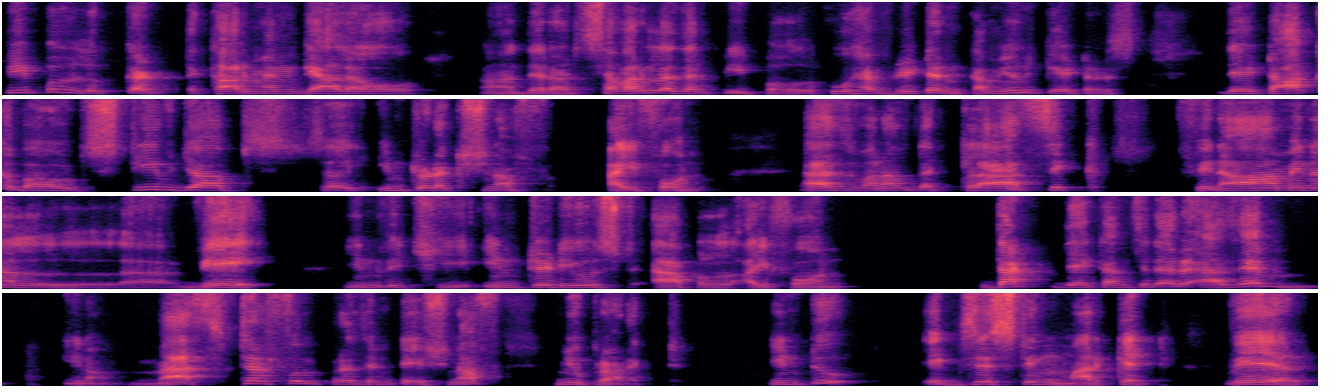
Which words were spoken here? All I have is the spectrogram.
people look at Carmine Gallo, uh, there are several other people who have written communicators. They talk about Steve Jobs' uh, introduction of iPhone as one of the classic phenomenal uh, way in which he introduced Apple iPhone that they consider as a you know masterful presentation of new product into existing market where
